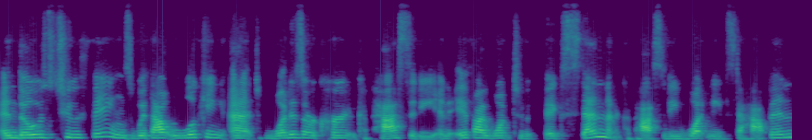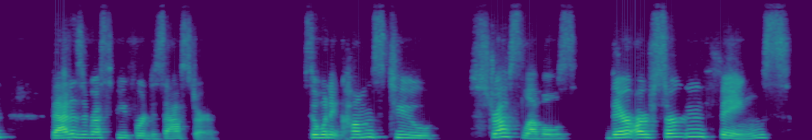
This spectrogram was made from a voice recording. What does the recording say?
And those two things, without looking at what is our current capacity and if I want to extend that capacity, what needs to happen, that is a recipe for disaster. So when it comes to stress levels, there are certain things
